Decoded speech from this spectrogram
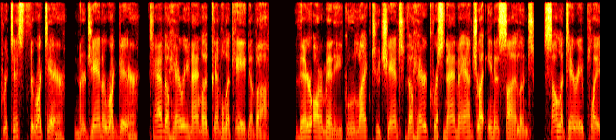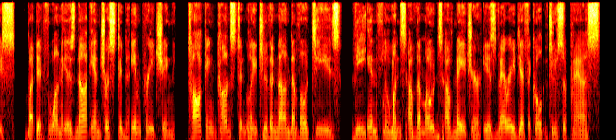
Pratistharater, Nirjanaragder, Tavahari Nama Kavalakadava. There are many who like to chant the Hare Krishna mantra in a silent, solitary place, but if one is not interested in preaching, talking constantly to the non devotees, the influence of the modes of nature is very difficult to surpass.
